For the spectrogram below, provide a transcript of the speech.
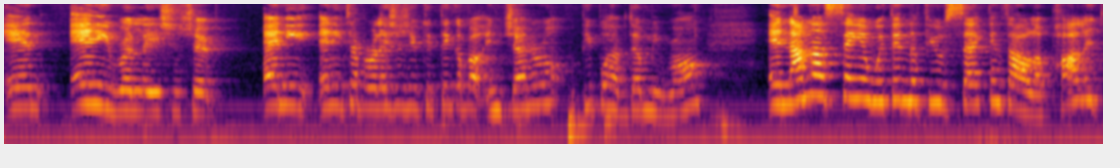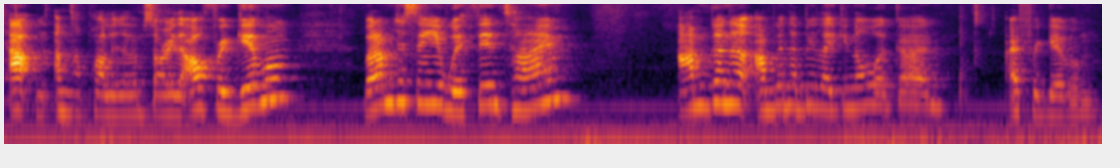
in any relationship, any any type of relationship you could think about in general. People have done me wrong, and I'm not saying within the few seconds I'll apologize. I'm not apologize. I'm sorry I'll forgive them, but I'm just saying within time. I'm gonna I'm gonna be like, you know what, God, I forgive him.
